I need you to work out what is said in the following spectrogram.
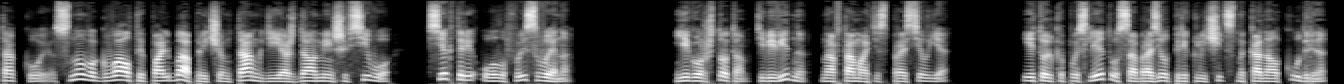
такое? Снова гвалт и пальба, причем там, где я ждал меньше всего, в секторе Олафа и Свена. «Егор, что там? Тебе видно?» — на автомате спросил я. И только после этого сообразил переключиться на канал Кудрина.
